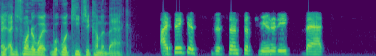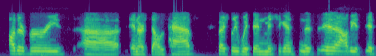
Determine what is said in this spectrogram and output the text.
I, I just wonder what, what what keeps you coming back. I think it's the sense of community that other breweries uh, and ourselves have, especially within Michigan. And this it obvious, it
